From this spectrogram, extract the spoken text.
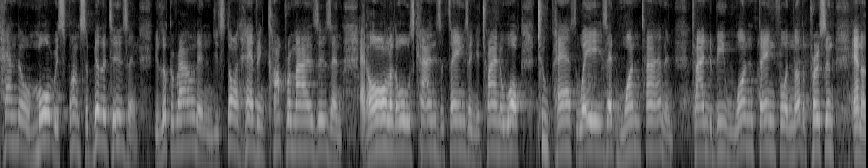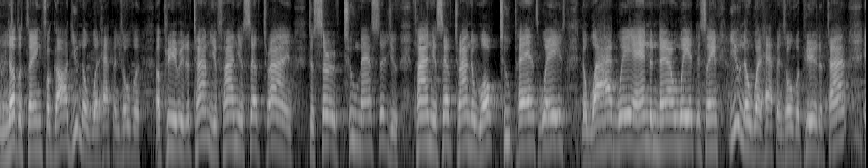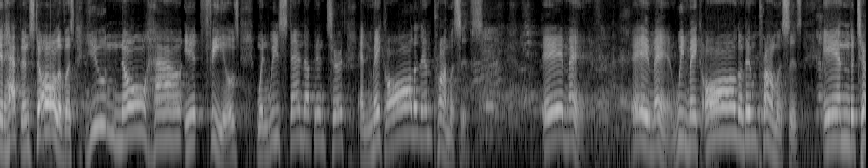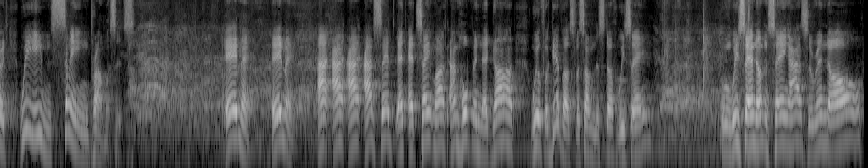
handle more responsibilities and you look around and you start having compromises and, and all of those kinds of things and you're trying to walk two pathways at one time and trying to be one thing for another person and another thing for God. You know what happens over a period of time. You find yourself trying to serve two masters. You find yourself trying to walk two pathways, the wide way and the narrow way at the same. You know what happens over a period of time. It happens to all of us. You know how it feels when we stand up in church and make all of them promises. Amen. Amen. We make all of them promises in the church. We even sing promises. Amen. Amen. I, I, I, have said at, at St. Mark, I'm hoping that God will forgive us for some of the stuff we sing. When we stand up and sing, I surrender all,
